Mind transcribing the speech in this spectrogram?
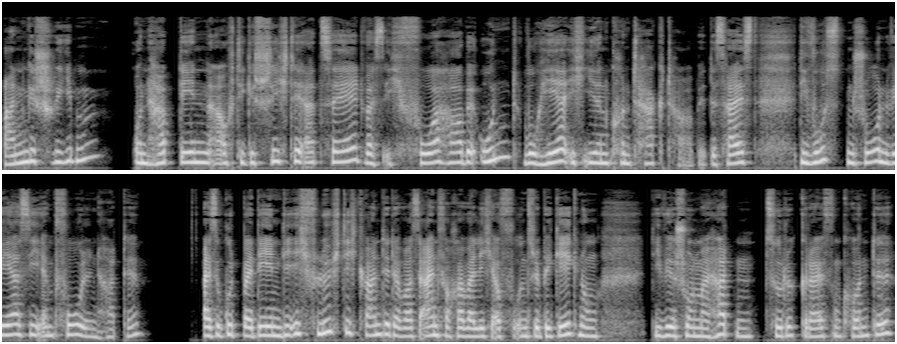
angeschrieben und habe denen auch die Geschichte erzählt, was ich vorhabe und woher ich ihren Kontakt habe. Das heißt, die wussten schon, wer sie empfohlen hatte. Also gut, bei denen, die ich flüchtig kannte, da war es einfacher, weil ich auf unsere Begegnung, die wir schon mal hatten, zurückgreifen konnte.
